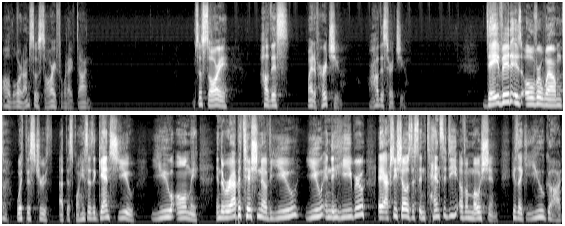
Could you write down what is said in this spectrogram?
oh Lord, I'm so sorry for what I've done. I'm so sorry how this might have hurt you or how this hurt you. David is overwhelmed with this truth at this point. He says, Against you, you only. In the repetition of you, you in the Hebrew, it actually shows this intensity of emotion. He's like, You, God,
